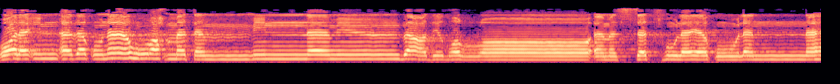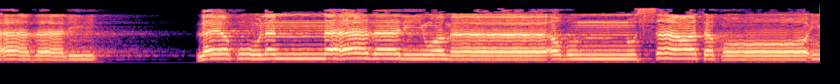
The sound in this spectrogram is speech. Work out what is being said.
ولئن أذقناه رحمة منا من بعد ضراء مسته ليقولن هذا لي ليقولن هذا لي وما أظن الساعة قائمة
